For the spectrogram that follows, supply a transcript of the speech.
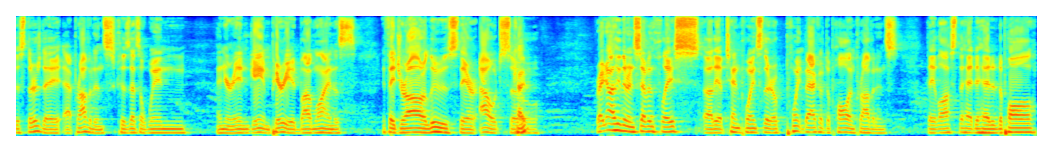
this Thursday at Providence, because that's a win and you're in game, period. Bottom line is if they draw or lose, they are out. So Okay. right now, I think they're in seventh place. Uh, they have 10 points. They're a point back of DePaul and Providence. They lost the head to head of DePaul.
